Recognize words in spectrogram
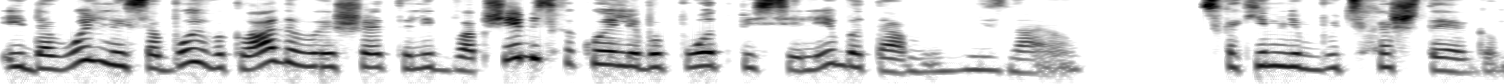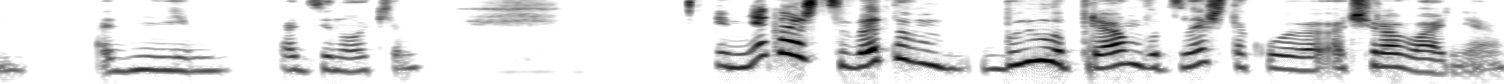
и довольный собой выкладываешь это либо вообще без какой-либо подписи, либо там, не знаю, с каким-нибудь хэштегом одним, одиноким. И мне кажется, в этом было прям, вот знаешь, такое очарование.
